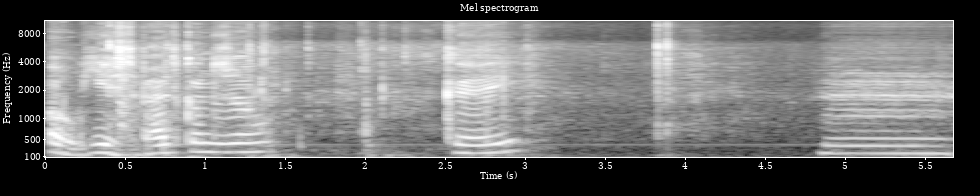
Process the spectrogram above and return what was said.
Oh, hier is de buitenkant zo. Oké. Hmm.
